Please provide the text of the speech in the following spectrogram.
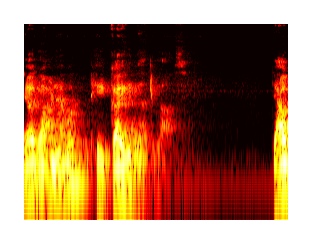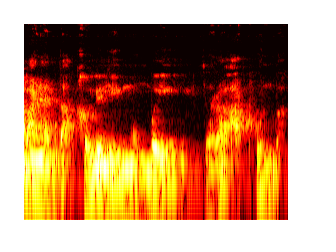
या गाण्यावर ठेकाही धरला असेल. त्या गाण्यात दाखवलेली मुंबई जरा आठवून बघा.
